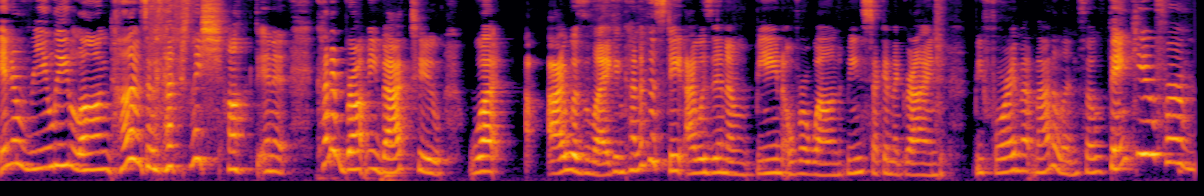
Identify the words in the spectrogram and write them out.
in a really long time. So I was actually shocked, and it kind of brought me back to what I was like and kind of the state I was in of being overwhelmed, being stuck in the grind before I met Madeline. So thank you for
